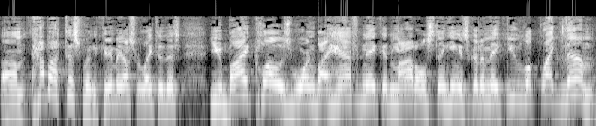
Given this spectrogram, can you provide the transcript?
Um, how about this one? Can anybody else relate to this? You buy clothes worn by half naked models thinking it's going to make you look like them.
